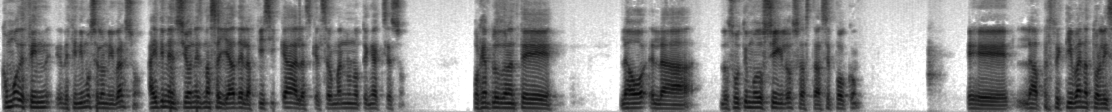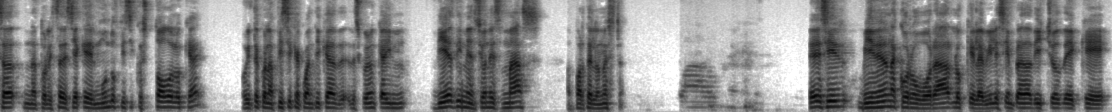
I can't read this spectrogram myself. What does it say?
¿Cómo defin- definimos el universo? Hay dimensiones más allá de la física a las que el ser humano no tenga acceso. Por ejemplo, durante la- la- los últimos dos siglos, hasta hace poco, eh, la perspectiva naturalista, naturalista decía que el mundo físico es todo lo que hay. Ahorita con la física cuántica de- descubrieron que hay 10 dimensiones más aparte de la nuestra. Wow. Es decir, vienen a corroborar lo que la Biblia siempre ha dicho de que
